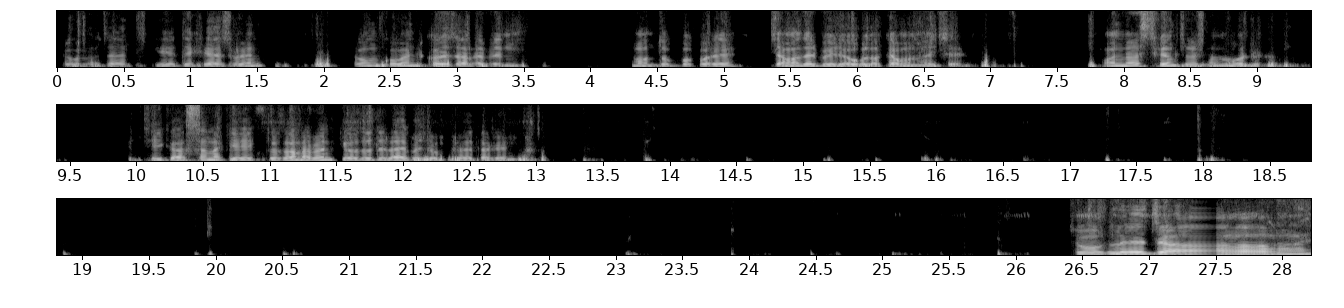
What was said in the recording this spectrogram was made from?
সেগুলো গিয়ে দেখে আসবেন এবং কমেন্ট করে জানাবেন মন্তব্য করে। যে আমাদের ভিডিওগুলো কেমন হয়েছে? নয়েজ ক্যান্সেলেশন মোড ঠিক আছে নাকি একটু জানাবেন? কেউ যদি লাইভে যুক্ত হয়ে থাকেন। চলে যায়,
